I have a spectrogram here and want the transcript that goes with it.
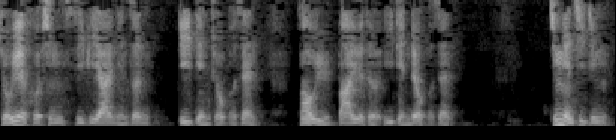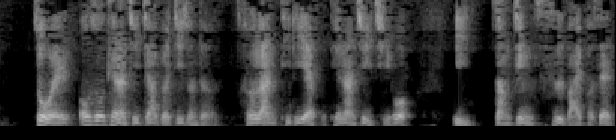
九月核心 CPI 年增。一点九 percent，高于八月的一点六 percent。今年迄今，作为欧洲天然气价格基准的荷兰 TTF 天然气期货已涨近四百 percent。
